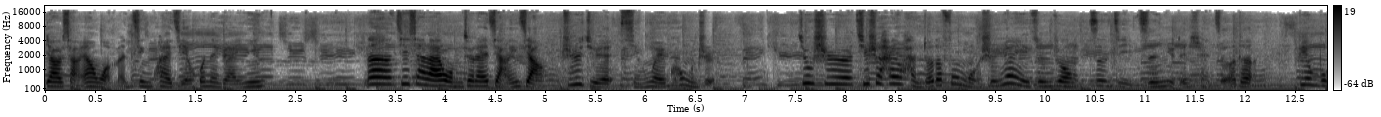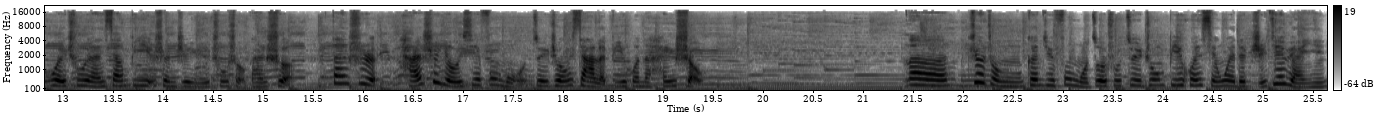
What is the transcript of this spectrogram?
要想让我们尽快结婚的原因。那接下来我们就来讲一讲知觉行为控制，就是其实还有很多的父母是愿意尊重自己子女的选择的，并不会出言相逼，甚至于出手干涉，但是还是有一些父母最终下了逼婚的黑手。那这种根据父母做出最终逼婚行为的直接原因，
